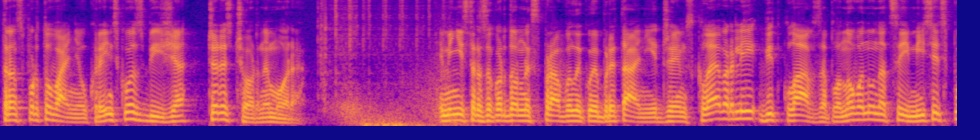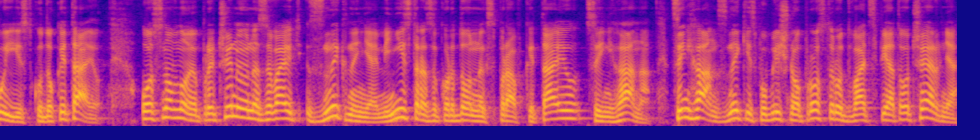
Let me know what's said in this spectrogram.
транспортування українського збіжжя через Чорне море. Міністр закордонних справ Великої Британії Джеймс Клеверлі відклав заплановану на цей місяць поїздку до Китаю. Основною причиною називають зникнення міністра закордонних справ Китаю Циньгана. Циньган зник із публічного простору 25 червня.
